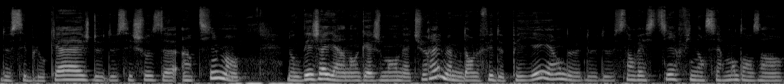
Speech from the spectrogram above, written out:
de ces blocages, de, de ces choses euh, intimes. Donc déjà, il y a un engagement naturel, même dans le fait de payer, hein, de, de- s'investir financièrement dans un,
